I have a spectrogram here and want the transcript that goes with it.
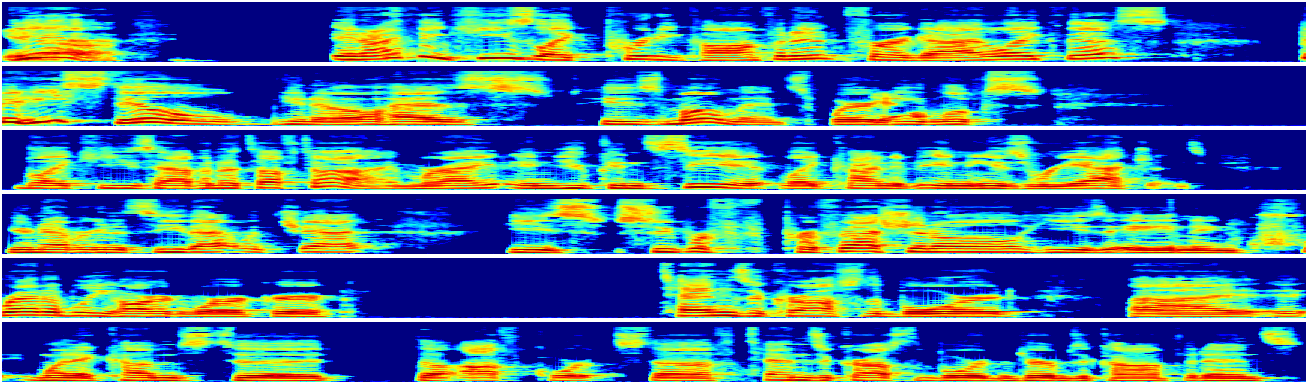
Yeah, know? and I think he's like pretty confident for a guy like this, but he still, you know, has his moments where Yeah. he looks like he's having a tough time, right? And you can see it like kind of in his reactions. You're never going to see that with Chet. He's super professional. He's an incredibly hard worker. Tens across the board uh, when it comes to the off court stuff. Tens across the board in terms of confidence.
